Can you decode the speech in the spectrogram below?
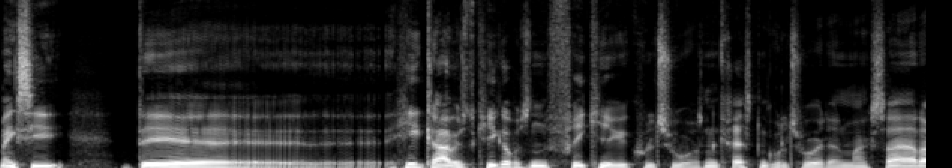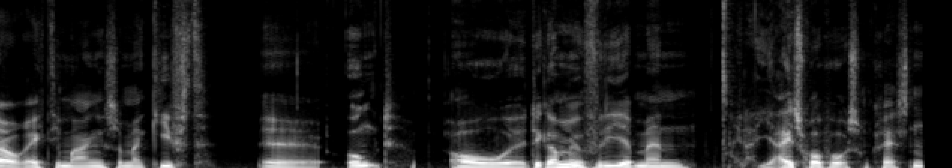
Man kan sige, det er helt klart, hvis du kigger på sådan en frikirkekultur, sådan en kristen kultur i Danmark, så er der jo rigtig mange, som er gift øh, ungt. Og øh, det gør man jo fordi, at man, eller jeg tror på som kristen,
